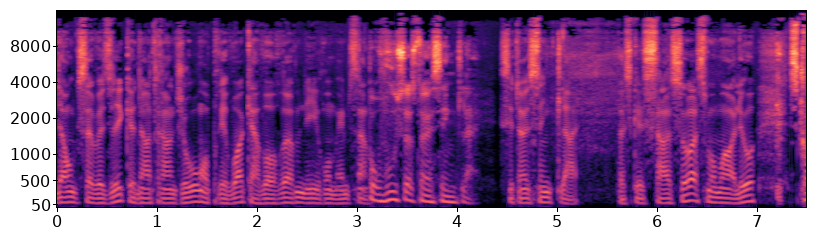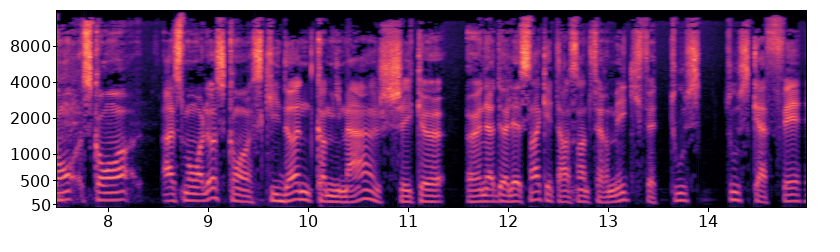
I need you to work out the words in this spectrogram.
Donc, ça veut dire que dans 30 jours, on prévoit qu'elle va revenir au même centre. Pour vous, ça, c'est un signe clair. C'est un signe clair. Parce que sans ça, à ce moment-là, ce qu'on, ce qu'on, à ce moment-là, ce qu'on, ce qui donne comme image, c'est que un adolescent qui est en centre fermé, qui fait tout, tout ce qu'elle fait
